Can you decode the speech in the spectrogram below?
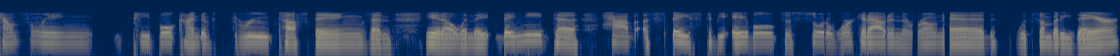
counseling people kind of through tough things and you know when they they need to have a space to be able to sort of work it out in their own head with somebody there.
